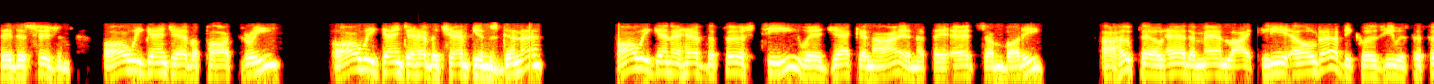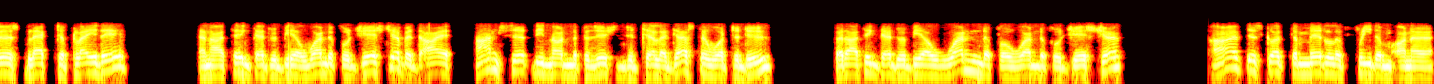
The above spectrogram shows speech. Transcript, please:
their decisions. Are we going to have a par three? Are we going to have a champions dinner? Are we going to have the first tee where Jack and I, and if they add somebody, I hope they'll add a man like Lee Elder because he was the first black to play there. And I think that would be a wonderful gesture, but I, I'm certainly not in a position to tell Augusta what to do. But I think that would be a wonderful, wonderful gesture. I've just got the Medal of Freedom honor,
